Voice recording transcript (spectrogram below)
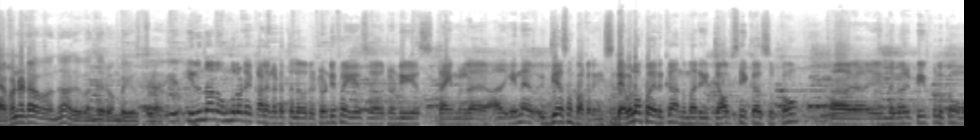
டெஃபினட்டாக வந்து அது வந்து ரொம்ப யூஸ்ஃபுல்லாக இருக்கும். இருந்தாலும் உங்களுடைய காலகட்டத்தில் ஒரு twenty five years twenty years டைமில் என்ன வித்தியாசம் பார்க்குறீங்க டெவலப் ஆயிருக்கு அந்த மாதிரி ஜாப் சீக்கர்ஸுக்கும் இந்த மாதிரி பீப்புளுக்கும்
